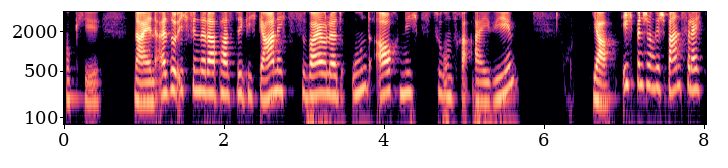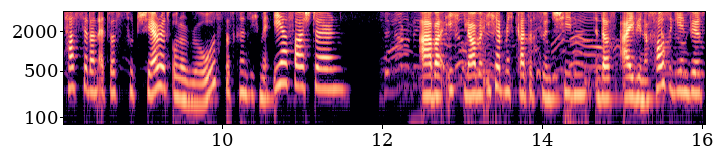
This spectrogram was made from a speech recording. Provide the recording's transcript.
Okay. Nein, also ich finde, da passt wirklich gar nichts zu Violet und auch nichts zu unserer Ivy. Ja, ich bin schon gespannt. Vielleicht passt ja dann etwas zu Jared oder Rose. Das könnte ich mir eher vorstellen. Aber ich glaube, ich habe mich gerade dazu entschieden, dass Ivy nach Hause gehen wird.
